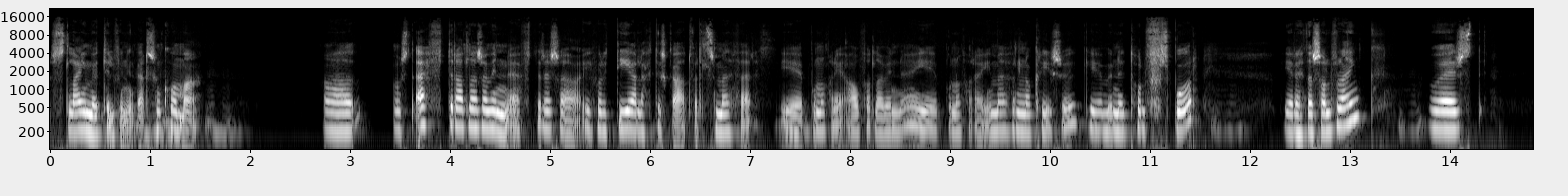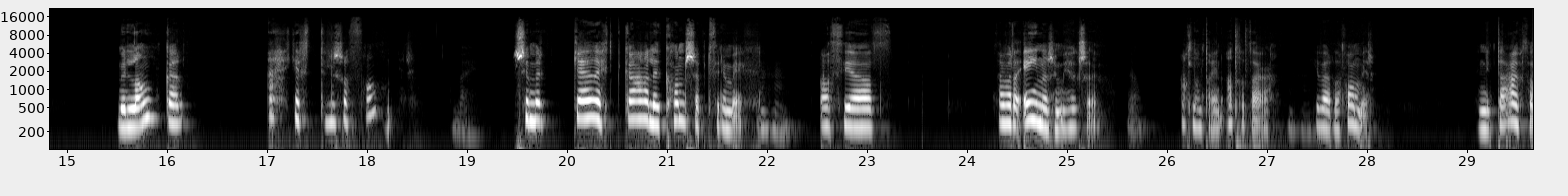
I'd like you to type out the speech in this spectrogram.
slæmu tilfinningar sem koma. Að þú veist, eftir alla þessa vinnu, eftir þessa ég fór í dialektiska atverðsmeðferð ég er búin að fara í áfalla vinnu, ég er búin að fara í meðferðin á krísu, ég hef vunnið 12 spór ég er eitt af sálfræðing og veist mér langar ekkert til þess að fá mér Nei. sem er geðveikt galið konsept fyrir mig Mhm. af því að það var það eina sem ég hugsaði um. Já. allan daginn, alla daga ég verði að fá mér en í dag þá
